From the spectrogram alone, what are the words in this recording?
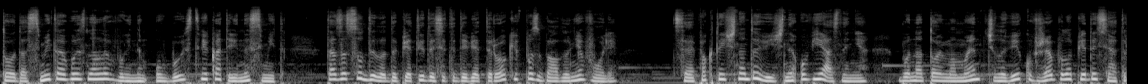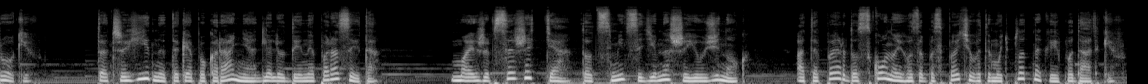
Тода Сміта визнали винним у вбивстві Катріни Сміт та засудили до 59 років позбавлення волі. Це фактично довічне ув'язнення, бо на той момент чоловіку вже було 50 років. Та чи гідне таке покарання для людини-паразита? Майже все життя Тот Сміт сидів на шиї у жінок, а тепер досконо його забезпечуватимуть платники податків.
